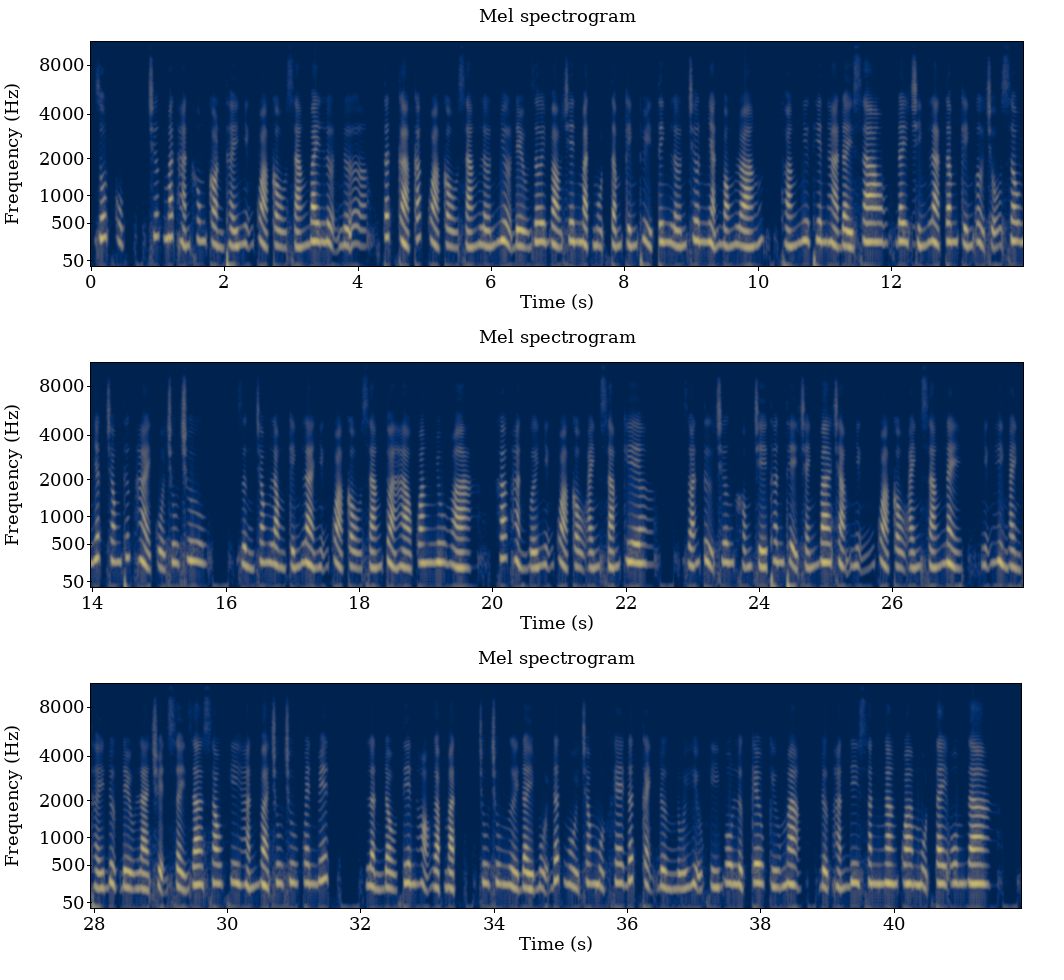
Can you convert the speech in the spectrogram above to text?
Rốt cục, trước mắt hắn không còn thấy những quả cầu sáng bay lượn nữa. Tất cả các quả cầu sáng lớn nhở đều rơi vào trên mặt một tấm kính thủy tinh lớn trơn nhẵn bóng loáng, thoáng như thiên hà đầy sao. Đây chính là tâm kính ở chỗ sâu nhất trong thức hải của Chu Chu. Dừng trong lòng kính là những quả cầu sáng tỏa hào quang nhu hòa, khác hẳn với những quả cầu ánh sáng kia. Doãn tử trương khống chế thân thể tránh va chạm những quả cầu ánh sáng này. Những hình ảnh thấy được đều là chuyện xảy ra sau khi hắn và Chu Chu quen biết. Lần đầu tiên họ gặp mặt, Chu Chu người đầy bụi đất ngồi trong một khe đất cạnh đường núi hữu khí vô lực kêu cứu mạng, được hắn đi săn ngang qua một tay ôm ra.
